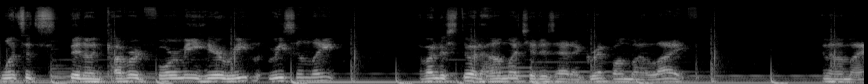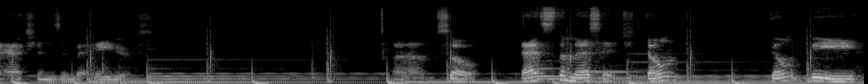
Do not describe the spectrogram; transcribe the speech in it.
once it's been uncovered for me here re- recently, I've understood how much it has had a grip on my life and on my actions and behaviors. Um, so that's the message. Don't don't be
